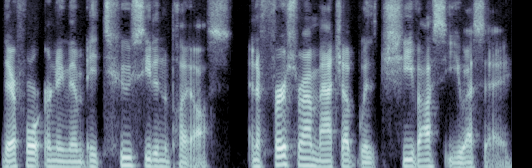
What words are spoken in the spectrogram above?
therefore earning them a two seed in the playoffs and a first round matchup with Chivas USA,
